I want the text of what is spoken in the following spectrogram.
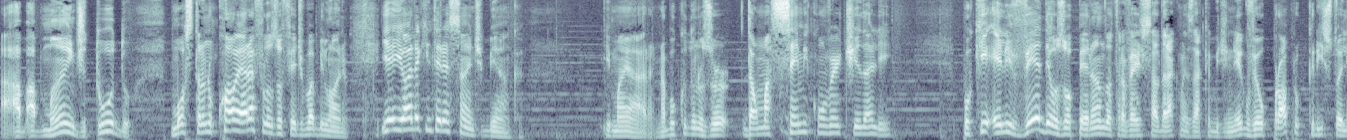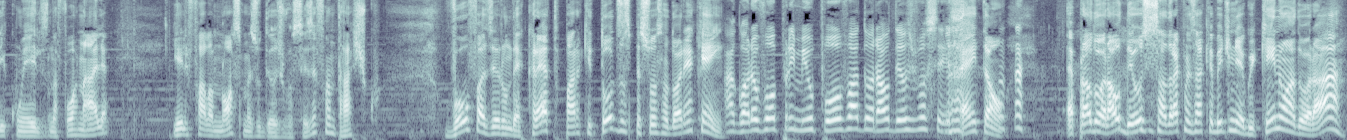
a, a mãe de tudo, mostrando qual era a filosofia de Babilônia. E aí olha que interessante, Bianca e Mayara, Nabucodonosor dá uma semi-convertida ali. Porque ele vê Deus operando através de Sadraque, Mesaque e Abednego, vê o próprio Cristo ali com eles na fornalha, e ele fala, nossa, mas o Deus de vocês é fantástico. Vou fazer um decreto para que todas as pessoas adorem a quem? Agora eu vou oprimir o povo a adorar o Deus de vocês. É, então, é para adorar o Deus de Sadraque, Mesaque e Abednego. E quem não adorar,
